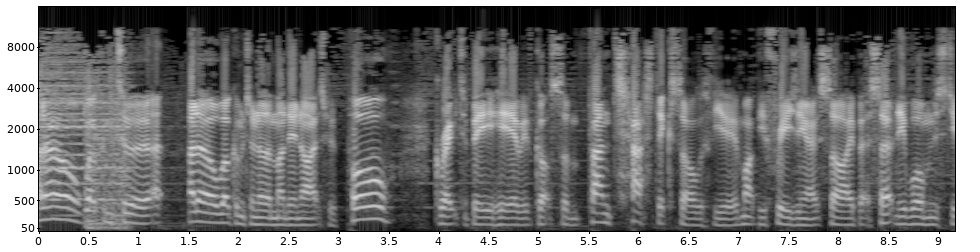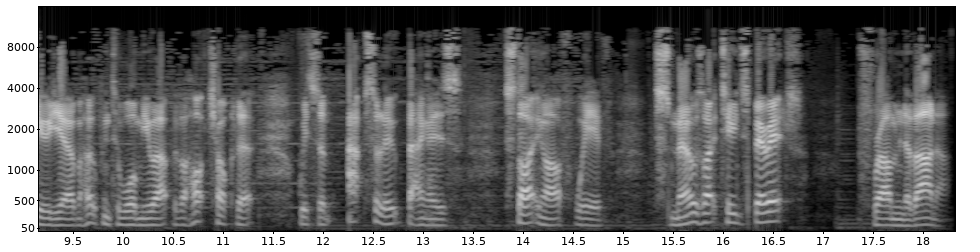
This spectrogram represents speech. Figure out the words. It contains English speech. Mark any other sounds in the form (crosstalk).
Hello, welcome to uh, hello, welcome to another Monday Nights with Paul. Great to be here. We've got some fantastic songs for you. It might be freezing outside, but certainly warm in the studio. I'm hoping to warm you up with a hot chocolate with some absolute bangers. Starting off with "Smells Like Teen Spirit" from Nirvana.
